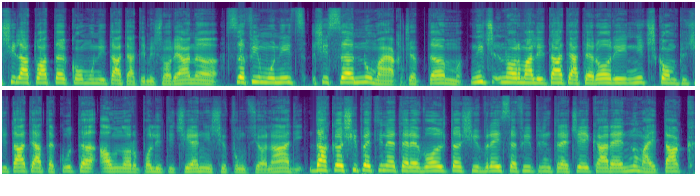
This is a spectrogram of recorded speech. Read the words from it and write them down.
și la toată comunitatea timișoreană să fim uniți și să nu mai acceptăm nici normalitatea terorii, nici complicitatea tăcută a unor politicieni și funcționari. Dacă și pe tine te revoltă și vrei să fii printre cei care nu mai tac,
